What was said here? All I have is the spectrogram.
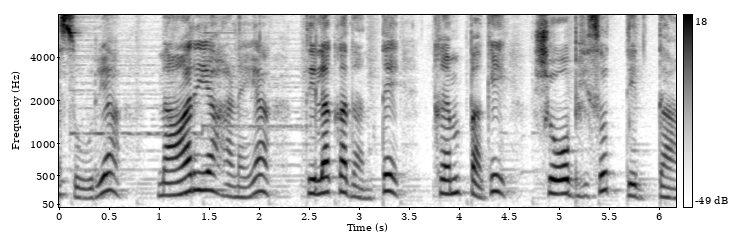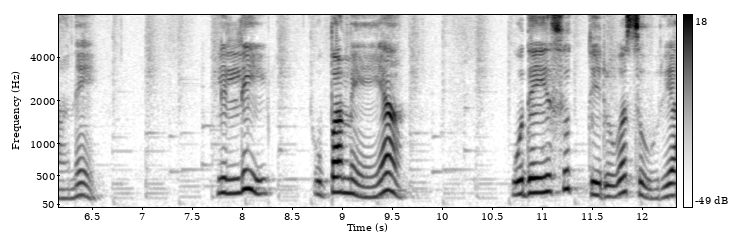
ಸೂರ್ಯ ನಾರಿಯ ಹಣೆಯ ತಿಲಕದಂತೆ ಕೆಂಪಗೆ ಶೋಭಿಸುತ್ತಿದ್ದಾನೆ. ಇಲ್ಲಿ ಉಪಮೇಯ, ಉದಯಿಸುತ್ತಿರುವ ಸೂರ್ಯ.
